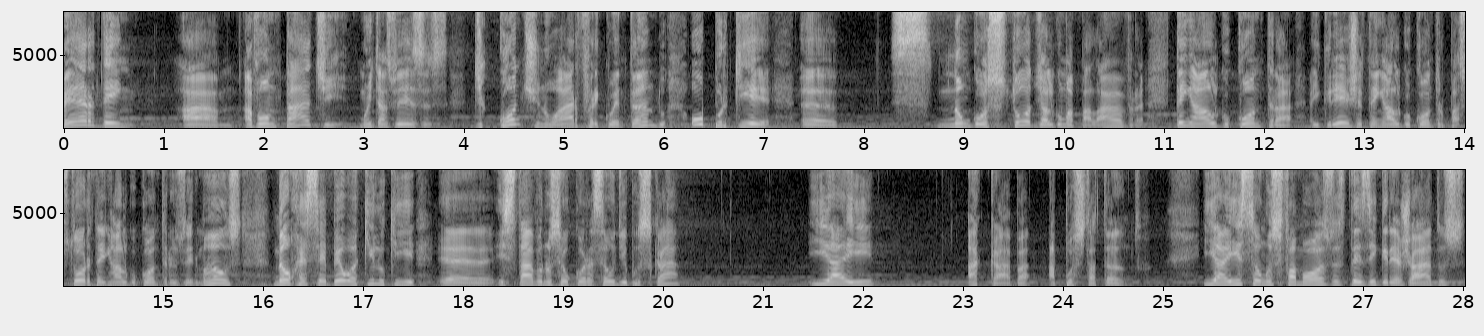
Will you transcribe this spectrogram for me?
perdem a, a vontade, muitas vezes, de continuar frequentando, ou porque uh, não gostou de alguma palavra, tem algo contra a igreja, tem algo contra o pastor, tem algo contra os irmãos, não recebeu aquilo que uh, estava no seu coração de buscar, e aí acaba apostatando. E aí são os famosos desigrejados,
